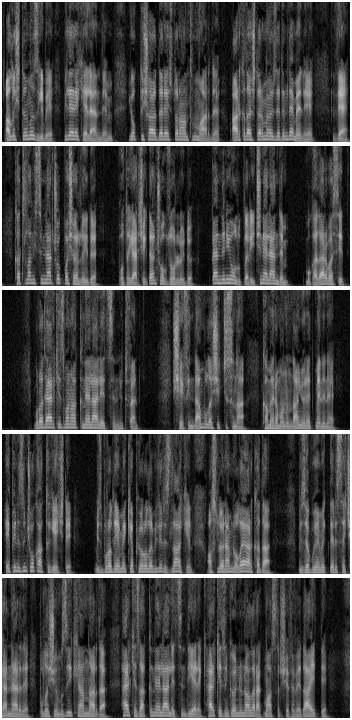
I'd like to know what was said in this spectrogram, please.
Alıştığımız gibi bilerek elendim, yok dışarıda restorantım vardı, arkadaşlarımı özledim demedi ve katılan isimler çok başarılıydı. Pota gerçekten çok zorluydu. Benden iyi oldukları için elendim. Bu kadar basit. Burada herkes bana hakkını helal etsin lütfen. Şefinden bulaşıkçısına, kameramanından yönetmenine. Hepinizin çok hakkı geçti. Biz burada yemek yapıyor olabiliriz lakin asıl önemli olay arkada. Bize bu yemekleri seçenler de, bulaşığımızı yıkayanlar da, herkes hakkını helal etsin diyerek herkesin gönlünü alarak Masterchef'e veda etti.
